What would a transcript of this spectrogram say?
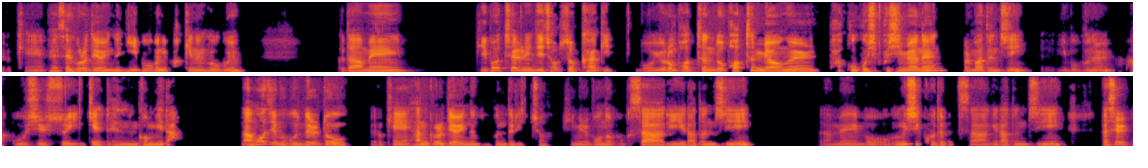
이렇게 회색으로 되어 있는 이 부분이 바뀌는 거고요. 그 다음에 비버 챌린지 접속하기 뭐 이런 버튼도 버튼명을 바꾸고 싶으시면은 얼마든지 이 부분을 바꾸실 수 있게 되는 겁니다. 나머지 부분들도 이렇게 한글로 되어 있는 부분들 있죠. 비밀번호 복사하기라든지 그 다음에 뭐 응시 코드 복사하기라든지 사실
